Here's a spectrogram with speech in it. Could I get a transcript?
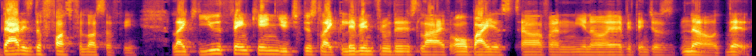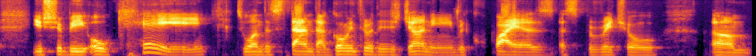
that is the first philosophy. Like you thinking you're just like living through this life all by yourself and you know everything just no that you should be okay to understand that going through this journey requires a spiritual um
